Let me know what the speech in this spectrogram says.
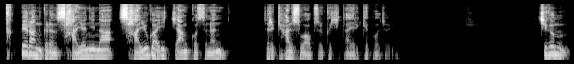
특별한 그런 사연이나 사유가 있지 않고서는 저렇게 할 수가 없을 것이다 이렇게 보죠. 지금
